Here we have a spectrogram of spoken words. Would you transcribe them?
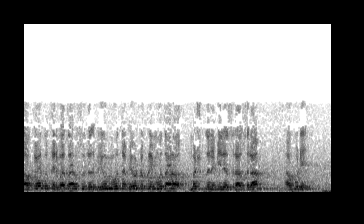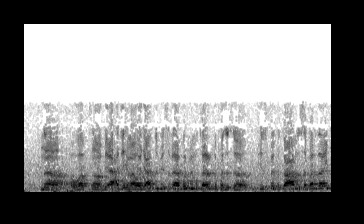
او کہ تو قربتا رسول اللہ پیو میں ہوتا پیو ٹکڑے میں ہوتا رہا مشق نبی علیہ السلام او گڑے بأحدهما وجعلت في صبح أبن من مقرر في صبح فتعام سفر ذلك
